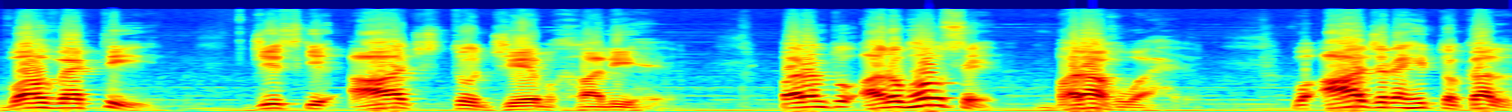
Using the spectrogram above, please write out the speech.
वह व्यक्ति जिसकी आज तो जेब खाली है, परंतु अनुभव से भरा हुआ है। वो आज नहीं तो कल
